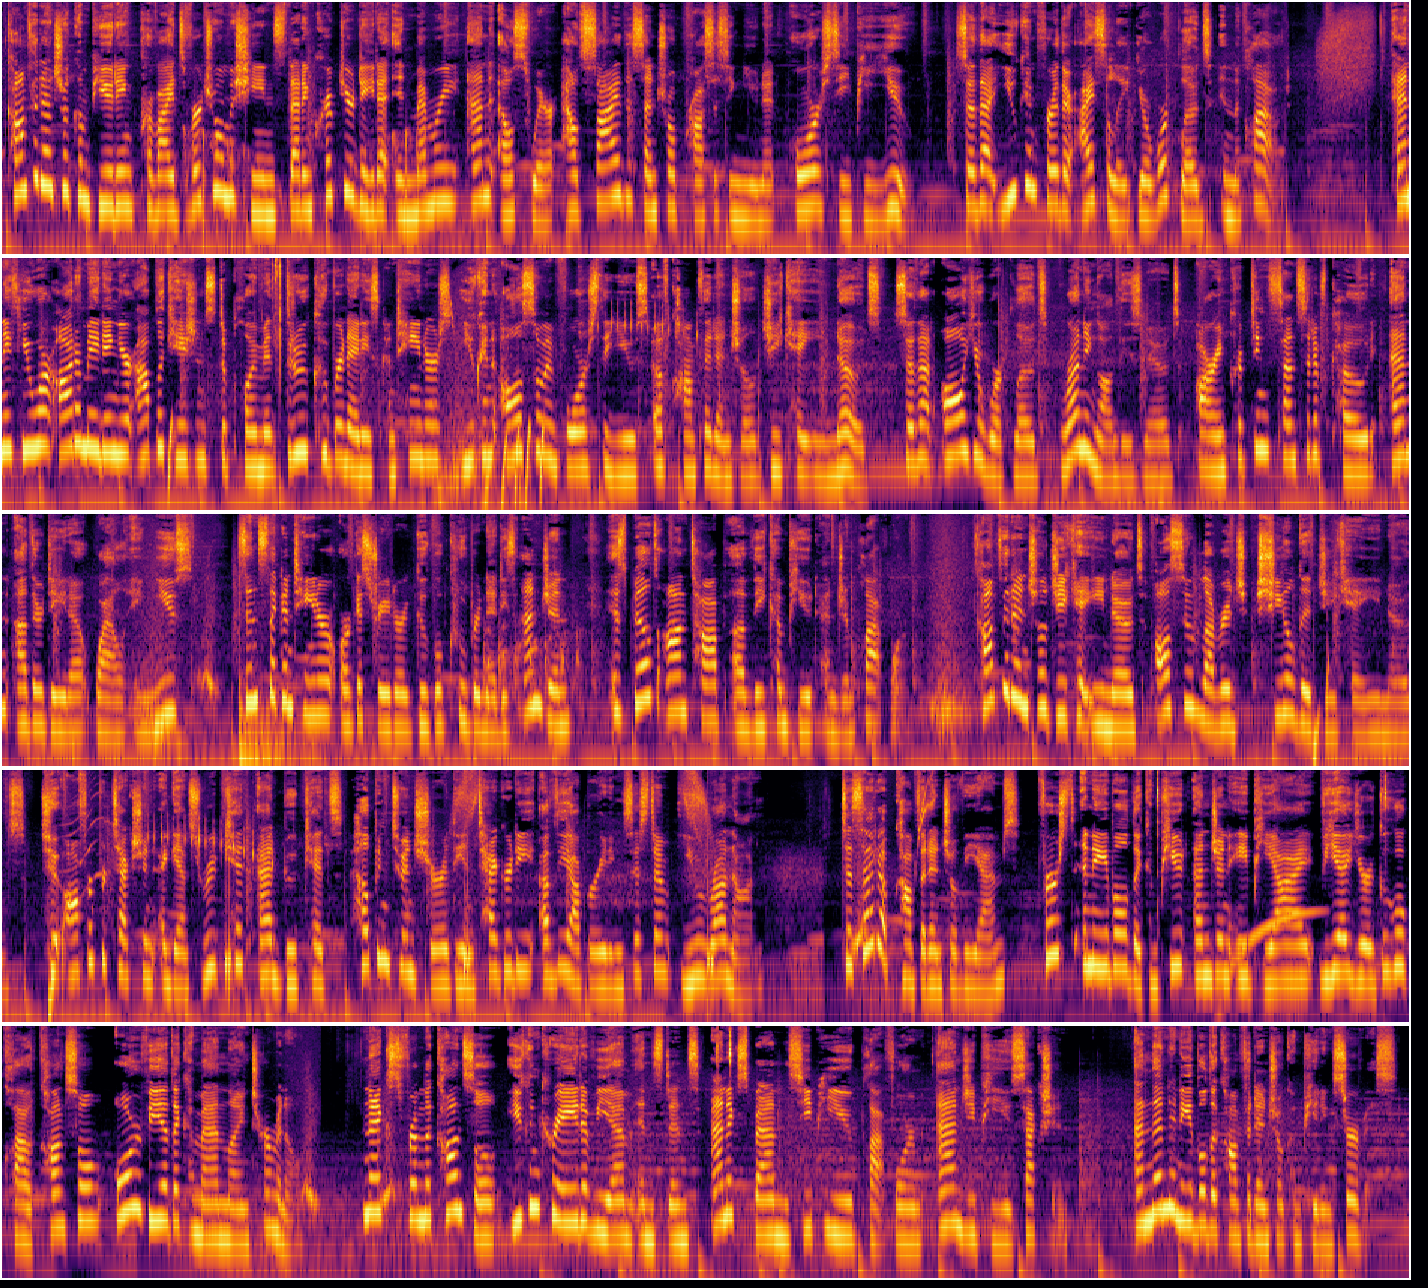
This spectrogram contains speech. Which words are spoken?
Confidential computing provides virtual machines that encrypt your data in memory and elsewhere outside the central processing unit or CPU, so that you can further isolate your workloads in the cloud. And if you are automating your application's deployment through Kubernetes containers, you can also enforce the use of confidential GKE nodes so that all your workloads running on these nodes are encrypting sensitive code and other data while in use, since the container orchestrator Google Kubernetes Engine is built on top of the Compute Engine platform. Confidential GKE nodes also leverage shielded GKE nodes to offer protection against rootkit and bootkits, helping to ensure the integrity of the operating system you run on. To set up confidential VMs, first enable the Compute Engine API via your Google Cloud Console or via the command line terminal. Next, from the console, you can create a VM instance and expand the CPU, platform, and GPU section, and then enable the confidential computing service.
